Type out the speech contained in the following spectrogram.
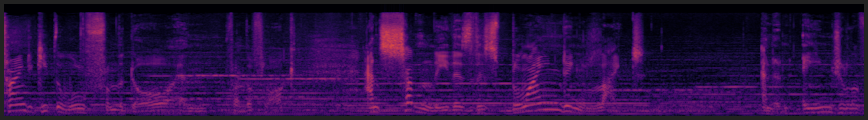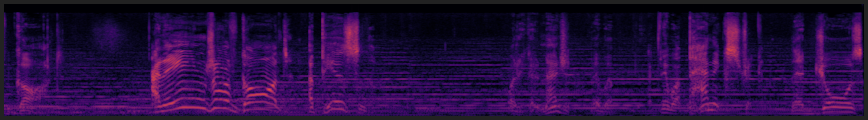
trying to keep the wolf from the door and from the flock. And suddenly there's this blinding light and an angel of God. An angel of God appears to them. Well, you can imagine, they were, they were panic stricken. Their jaws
